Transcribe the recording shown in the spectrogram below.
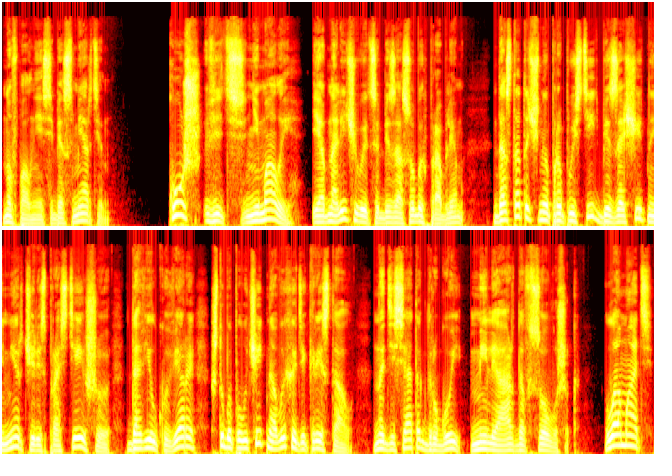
но вполне себе смертен. Куш ведь немалый и обналичивается без особых проблем. Достаточно пропустить беззащитный мир через простейшую давилку веры, чтобы получить на выходе кристалл, на десяток другой миллиардов совушек. Ломать,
